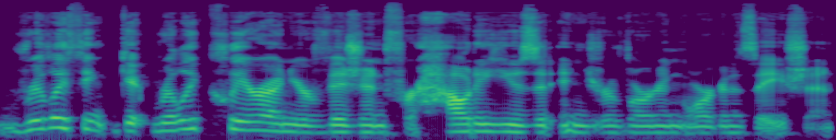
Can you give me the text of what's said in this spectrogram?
really think get really clear on your vision for how to use it in your learning organization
